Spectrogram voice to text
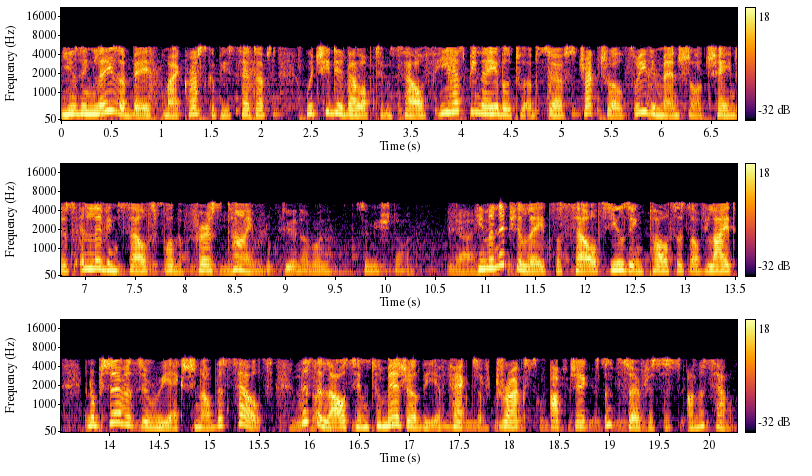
Using laser-based microscopy setups, which he developed himself, he has been able to observe structural three-dimensional changes in living cells for the first time. He manipulates the cells using pulses of light and observes the reaction of the cells. This allows him to measure the effects of drugs, objects and surfaces on a cell.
